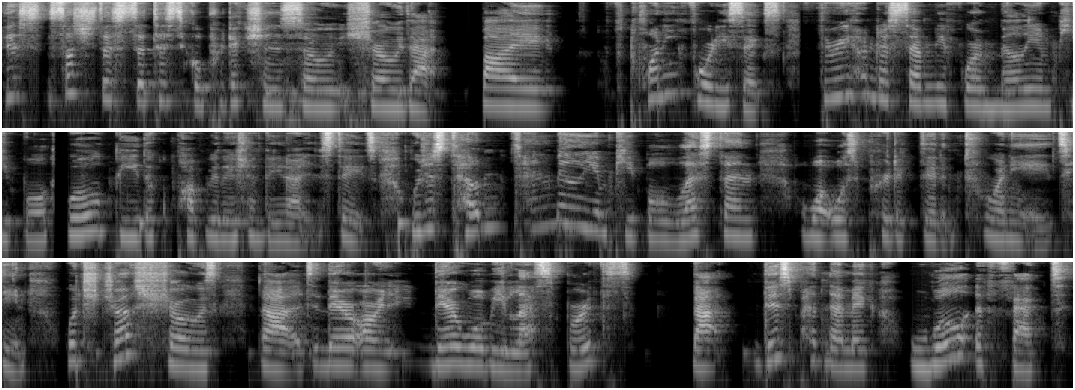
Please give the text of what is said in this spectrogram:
this such the statistical predictions so show that by 2046, 374 million people will be the population of the United States, which is 10, 10 million people less than what was predicted in 2018, which just shows that there are there will be less births that this pandemic will affect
